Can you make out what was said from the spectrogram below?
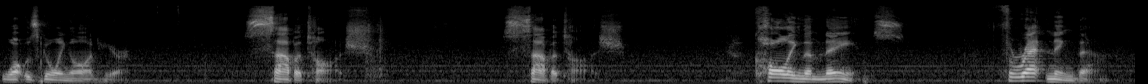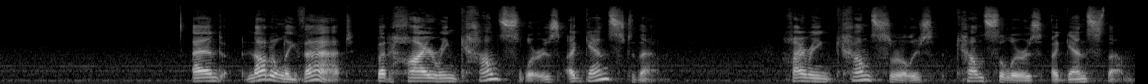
what was going on here sabotage. Sabotage. Calling them names. Threatening them. And not only that, but hiring counselors against them. Hiring counselors, counselors against them.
